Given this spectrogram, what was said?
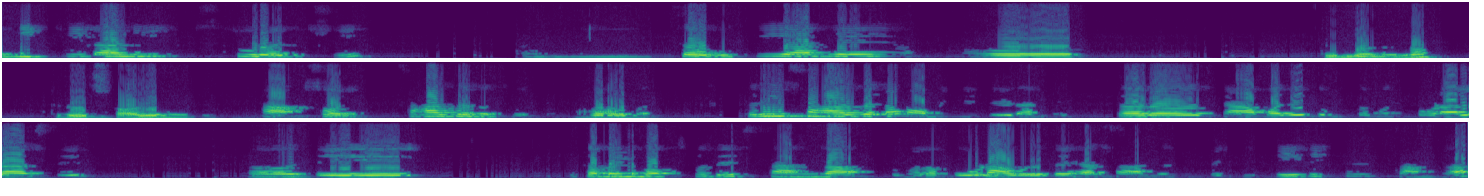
निखिल आणि सूरजची. चौथी आहे जण हा सॉरी सहा जणच होते. बरोबर. तर ही सहा जण नॉमिनेटेड आहेत. तर त्यामध्ये तुमचं मत कोणाला असेल? ते कमेंट बॉक्समध्ये सांगा. तुम्हाला कोण आवडतं ह्या सहा जणांपैकी ते देखील सांगा.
